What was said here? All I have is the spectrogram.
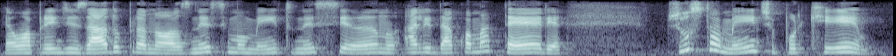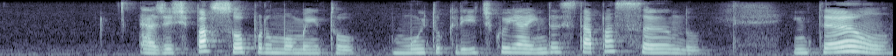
É um aprendizado para nós nesse momento, nesse ano, a lidar com a matéria. Justamente porque a gente passou por um momento muito crítico e ainda está passando. Então,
